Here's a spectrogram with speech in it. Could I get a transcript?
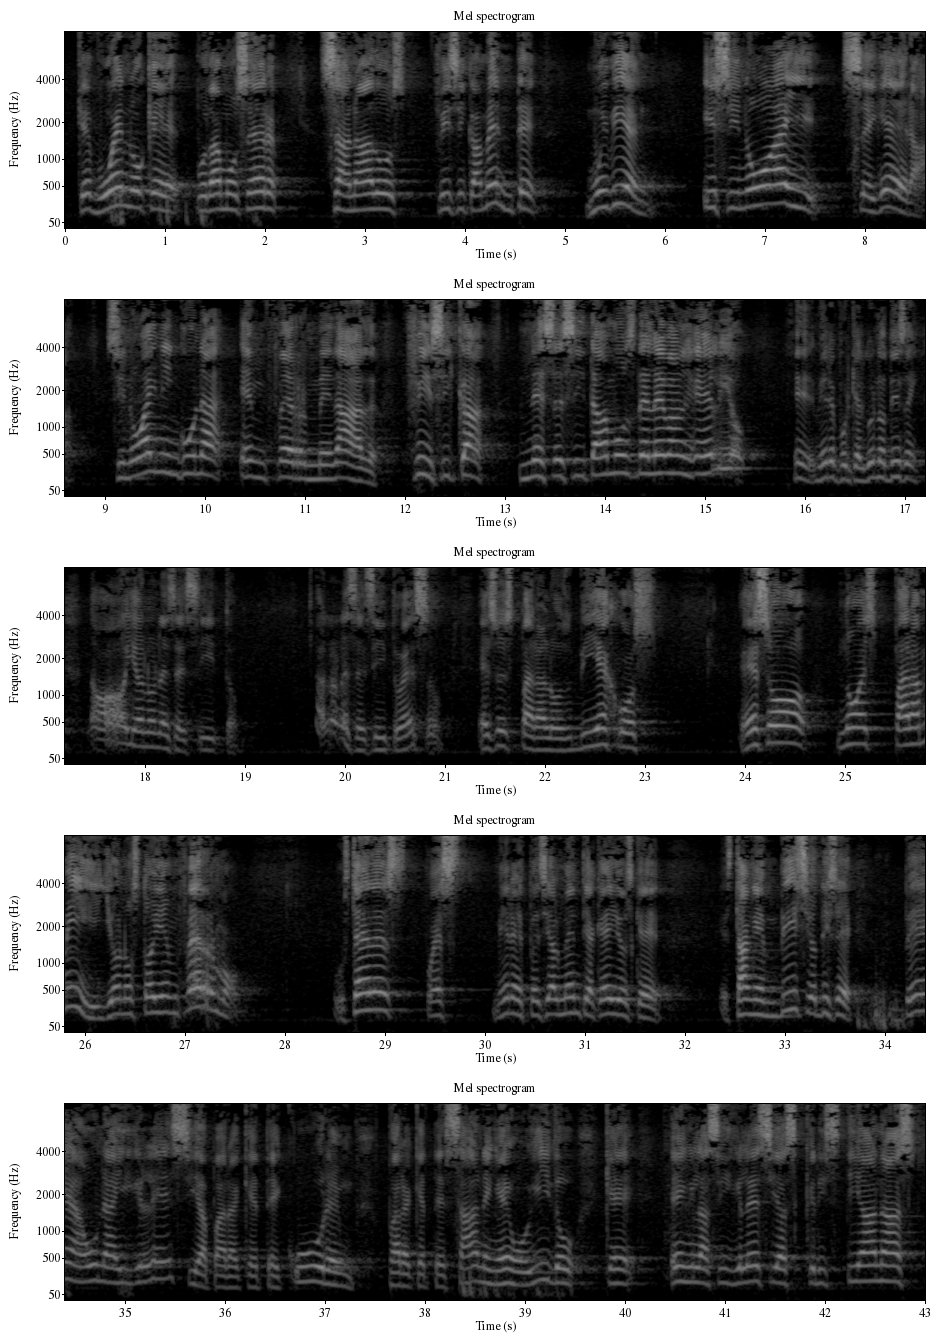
Qué bueno que podamos ser sanados físicamente. Muy bien. Y si no hay ceguera, si no hay ninguna enfermedad física, necesitamos del Evangelio. mire, porque algunos dicen, no, yo no necesito, yo no necesito eso, eso es para los viejos, eso no es para mí, yo no estoy enfermo. Ustedes, pues, mire, especialmente aquellos que están en vicios, dice, ve a una iglesia para que te curen, para que te sanen. He oído que en las iglesias cristianas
